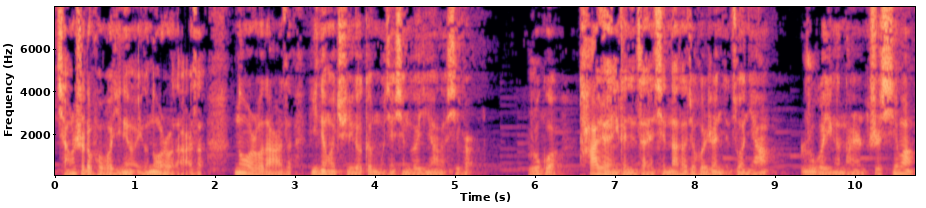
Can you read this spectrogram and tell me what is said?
强势的婆婆一定有一个懦弱的儿子，懦弱的儿子一定会娶一个跟母亲性格一样的媳妇儿。如果他愿意跟你在一起，那他就会认你做娘。如果一个男人只希望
